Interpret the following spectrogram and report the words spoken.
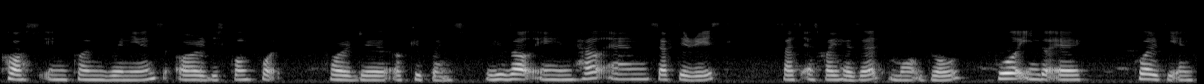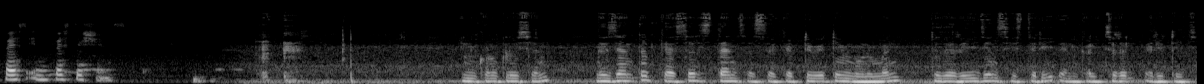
cause inconvenience or discomfort for the occupants, result in health and safety risks such as fire hazard, mold growth, poor indoor air quality, and pest infestations. In conclusion, Gaziantep Castle stands as a captivating monument to the region's history and cultural heritage.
